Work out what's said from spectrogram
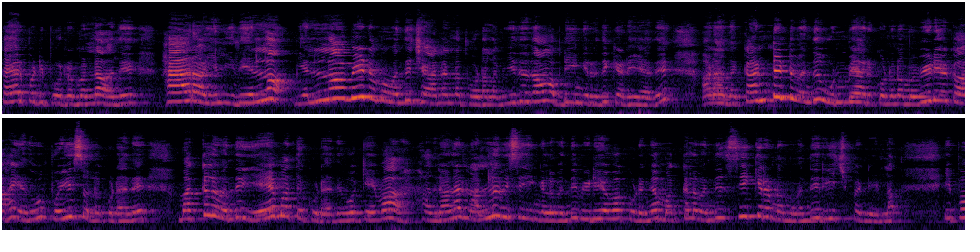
தயார் பண்ணி போடுறோமல்ல அது ஹேர் ஆயில் இது எல்லாம் எல்லாமே நம்ம வந்து சேனலில் போடலாம். இதுதான் அப்படிங்கிறது கிடையாது. ஆனால் அந்த கண்டென்ட் வந்து உண்மையாக இருக்கணும். நம்ம வீடியோக்காக எதுவும் பொய் சொல்லக்கூடாது. மக்களை வந்து ஏமாற்றக்கூடாது ஓகேவா அதனால் நல்ல விஷயங்களை வந்து வீடியோவாக கொடுங்க. மக்களை வந்து சீக்கிரம் நம்ம வந்து ரீச் பண்ணிடலாம். இப்போ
